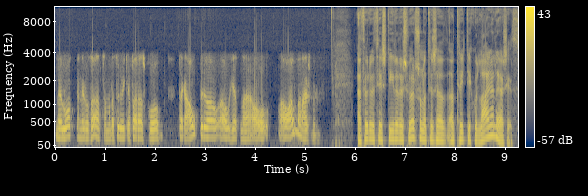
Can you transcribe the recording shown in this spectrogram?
með lokanir og það allt saman að þurfu ekki að fara að sko taka ábyrði á, á, hérna, á, á almannahagsmunum. En þurfum þið stýrari svör svona til að, að tryggja ykkur lagalega séð?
